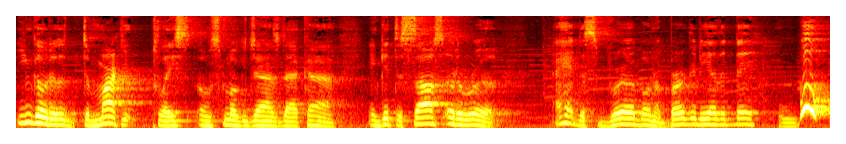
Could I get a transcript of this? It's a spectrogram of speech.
you can go to the marketplace on SmokyJohns.com and get the sauce or the rub. I had this rub on a burger the other day. Woo!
